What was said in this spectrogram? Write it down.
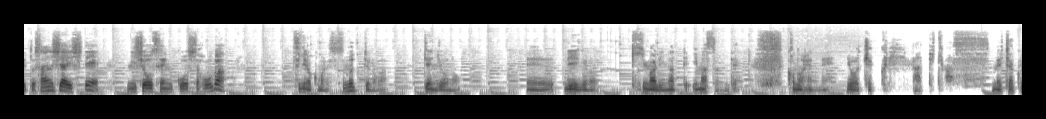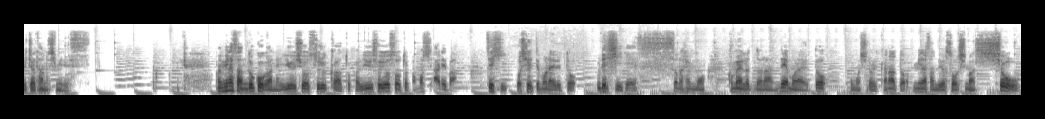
っ、と、3試合して2勝先行した方が次のコマに進むっていうのが現状の、えー、リーグの決まりになっていますんで、この辺ね、要チェックになってきます。めちゃくちゃ楽しみです。まあ、皆さんどこがね、優勝するかとか、優勝予想とかもしあれば、ぜひ教えてもらえると嬉しいです。その辺もコメント欄でもらえると面白いかなと、皆さんで予想しましょう。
